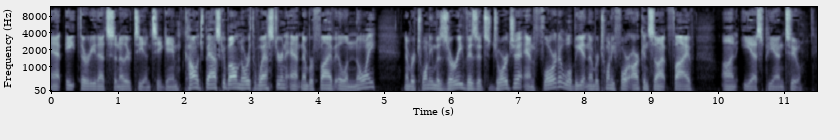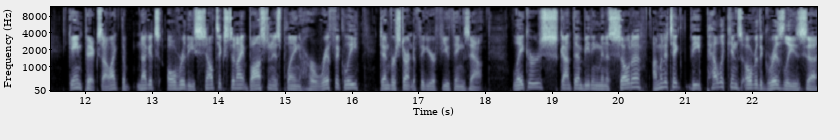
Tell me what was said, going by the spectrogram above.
at 8.30. That's another TNT game. College basketball, Northwestern at number 5, Illinois. Number 20, Missouri visits Georgia, and Florida will be at number 24, Arkansas at 5 on ESPN2. Game picks. I like the Nuggets over the Celtics tonight. Boston is playing horrifically. Denver's starting to figure a few things out. Lakers got them beating Minnesota. I'm going to take the Pelicans over the Grizzlies. Uh,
